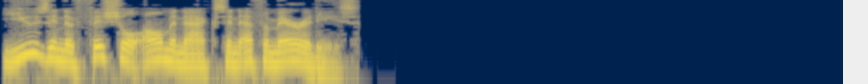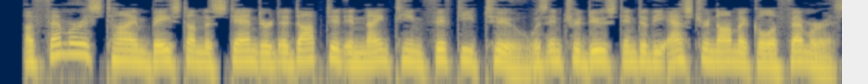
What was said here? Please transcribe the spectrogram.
Use in official almanacs and ephemerides Ephemeris time based on the standard adopted in 1952 was introduced into the Astronomical Ephemeris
